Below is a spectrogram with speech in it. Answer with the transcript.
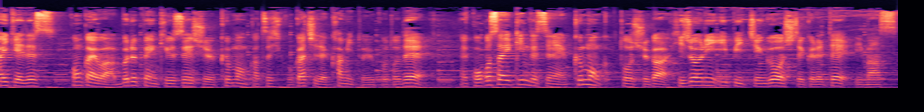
背景です。今回はブルペン救世主公文勝彦ガチで神ということでここ最近ですね公文投手が非常にいいピッチングをしてくれています。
